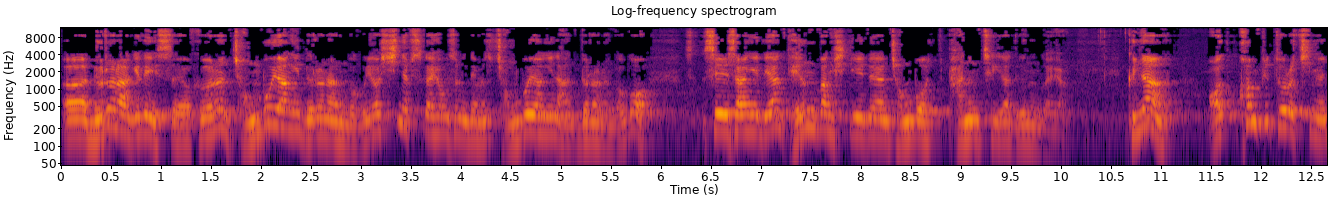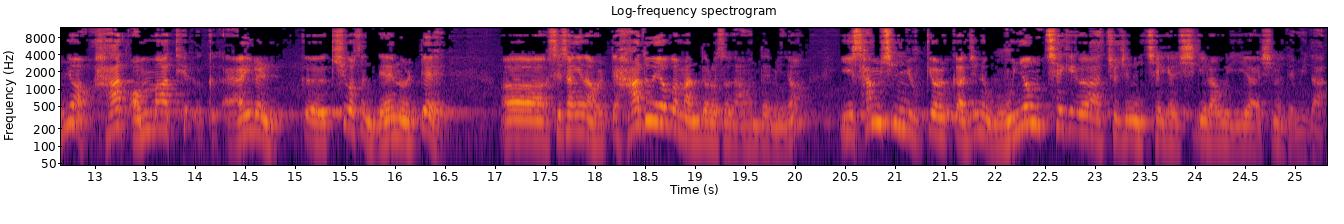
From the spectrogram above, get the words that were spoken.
어, 늘어나게 돼 있어요. 그거는 정보량이 늘어나는 거고요. 시냅스가 형성되면서 정보량이 나- 늘어나는 거고 세상에 대한 대응 방식에 대한 정보 반응 체계가 느는 거예요. 그냥 어, 컴퓨터로 치면요, 하, 엄마가 태- 그 아이를 그 키워서 내놓을 때 어, 세상에 나올 때 하드웨어가 만들어서 나온다면요, 이 36개월까지는 운영 체계가 갖춰지는 체계 시기라고 이해하시면 됩니다.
